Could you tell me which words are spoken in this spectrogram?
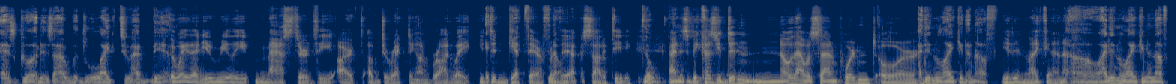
as good as I would like to have been. The way that you really mastered the art of directing on Broadway, you didn't get there for No. the episodic TV. Nope. And is it because you didn't know that was that important or I didn't like it enough. you didn't like it enough? No, I didn't like it enough.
